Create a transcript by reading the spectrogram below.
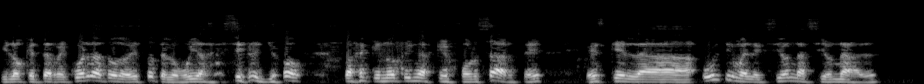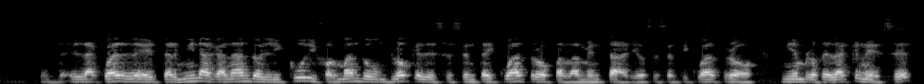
Y lo que te recuerda todo esto te lo voy a decir yo para que no tengas que esforzarte, es que la última elección nacional, la cual eh, termina ganando el Likud y formando un bloque de 64 parlamentarios, 64 miembros de la Knesset,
